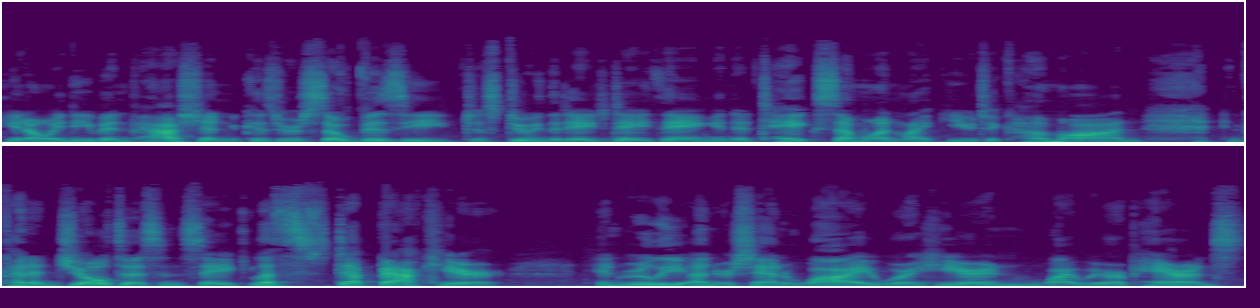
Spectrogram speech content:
you know, and even passion because you're so busy just doing the day to day thing. And it takes someone like you to come on and kind of jolt us and say, let's step back here and really understand why we're here and why we are parents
